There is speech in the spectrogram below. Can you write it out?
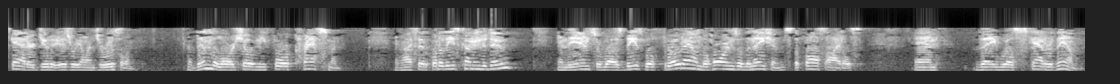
scattered Judah, Israel, and Jerusalem. And then the Lord showed me four craftsmen. And I said, What are these coming to do? And the answer was, These will throw down the horns of the nations, the false idols, and they will scatter them.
